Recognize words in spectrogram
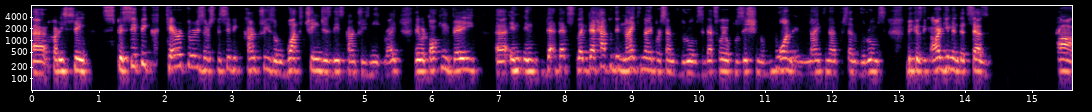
Uh, how do you say? specific territories or specific countries or what changes these countries need right they were talking very uh, in, in that, that's like that happened in 99% of the rooms and that's why opposition won in 99% of the rooms because the argument that says uh,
